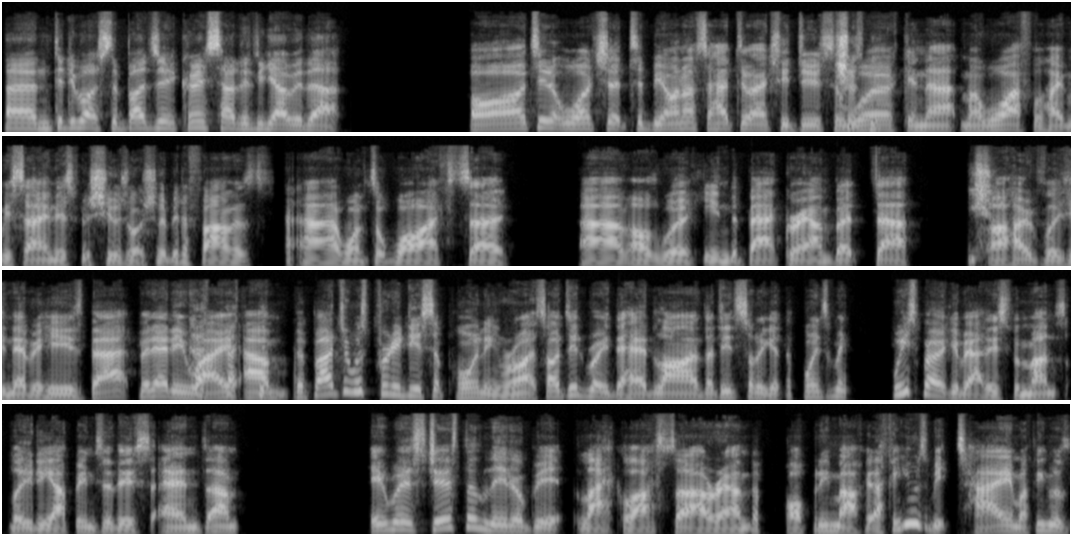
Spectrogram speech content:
um, did you watch the budget, Chris? How did you go with that? Oh, I didn't watch it to be honest. I had to actually do some work, and uh, my wife will hate me saying this, but she was watching a bit of Farmers uh, Wants a Wife, so uh, I was working in the background. But uh, hopefully, she never hears that. But anyway, um, the budget was pretty disappointing, right? So I did read the headlines. I did sort of get the points. I mean, we spoke about this for months leading up into this, and um, it was just a little bit lackluster around the property market. I think it was a bit tame. I think it was,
